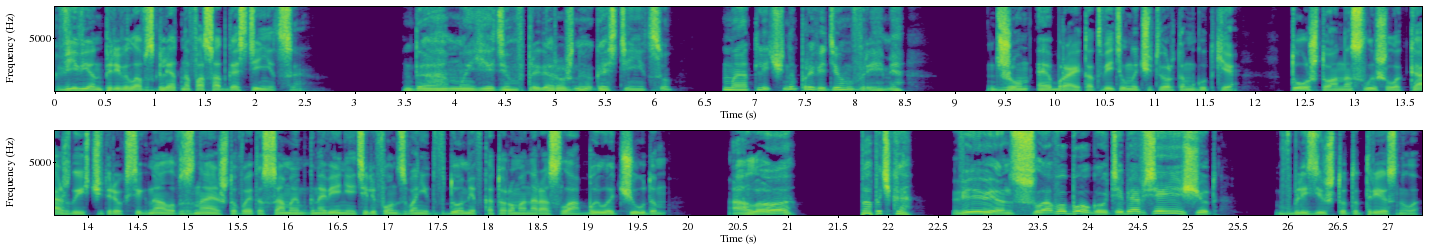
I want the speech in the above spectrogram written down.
Вивиан перевела взгляд на фасад гостиницы. «Да, мы едем в придорожную гостиницу. Мы отлично проведем время». Джон Эбрайт ответил на четвертом гудке. То, что она слышала каждый из четырех сигналов, зная, что в это самое мгновение телефон звонит в доме, в котором она росла, было чудом. «Алло?» «Папочка!» «Вивиан, слава богу, тебя все ищут!» Вблизи что-то треснуло.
